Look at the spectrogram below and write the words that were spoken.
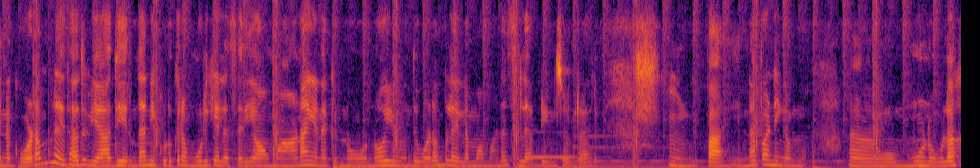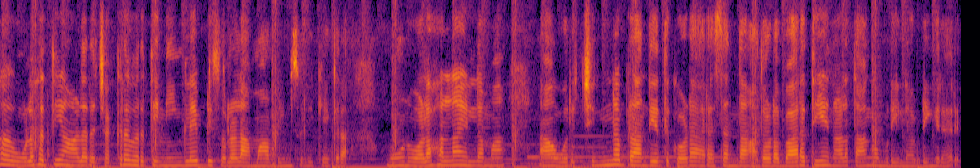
எனக்கு உடம்புல ஏதாவது வியாதி இருந்தால் நீ கொடுக்குற மூலிகையில் சரியாகுமா? ஆனால் எனக்கு நோ நோய் வந்து உடம்புல இல்லைம்மா மனசில் அப்படின்னு சொல்கிறாரு பா என்னப்பா நீங்கள் மூணு உலக உலகத்தையும் ஆளுற சக்கரவர்த்தி நீங்களே இப்படி சொல்லலாமா அப்படின்னு சொல்லி கேட்குறா மூணு உலகம்லாம் இல்லைம்மா நான் ஒரு சின்ன பிராந்தியத்துக்கோட அரசன் தான். அதோட பாரதியை என்னால் தாங்க முடியல அப்படிங்கிறாரு.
